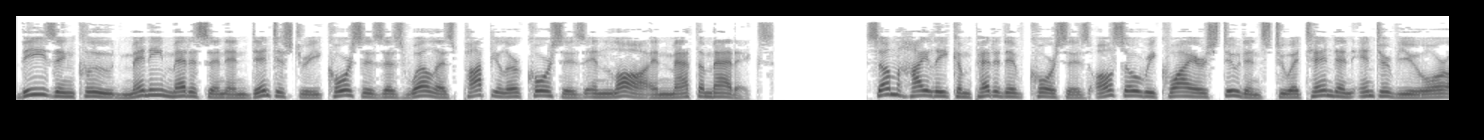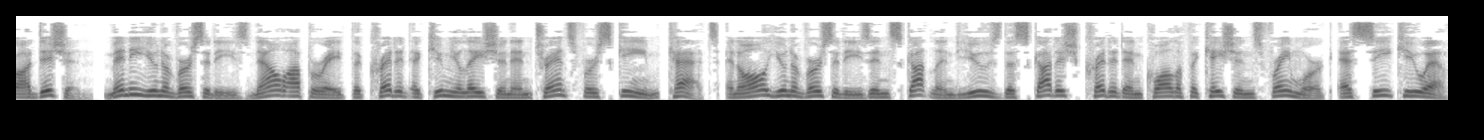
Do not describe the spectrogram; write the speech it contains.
These include many medicine and dentistry courses as well as popular courses in law and mathematics. Some highly competitive courses also require students to attend an interview or audition. Many universities now operate the Credit Accumulation and Transfer Scheme (CATS), and all universities in Scotland use the Scottish Credit and Qualifications Framework (SCQF),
